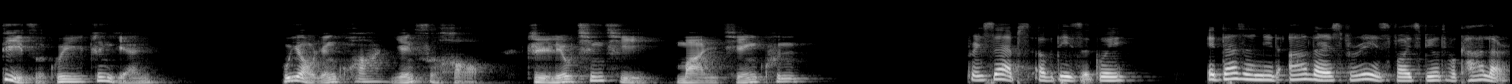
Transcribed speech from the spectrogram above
弟子规真言，不要人夸颜色好， 只留清气满干坤。 Precepts of 弟子规 It doesn't need others' praise for its beautiful color,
